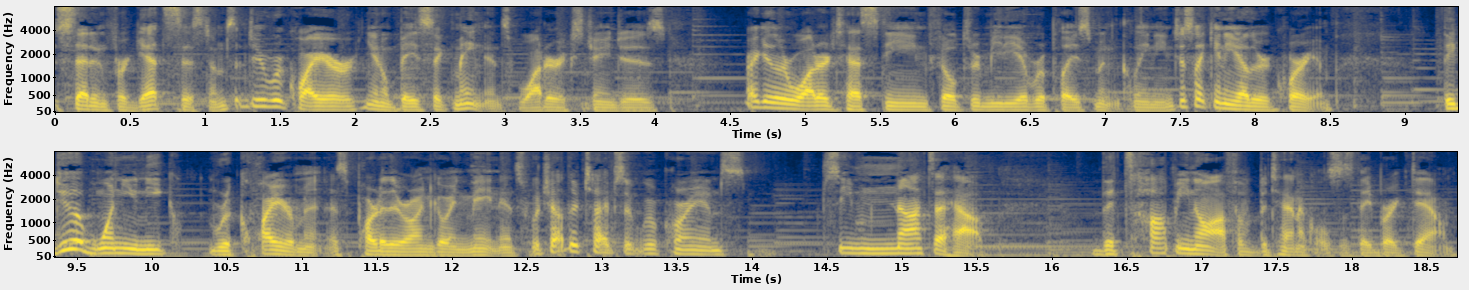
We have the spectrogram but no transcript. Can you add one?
set and forget systems and do require you know basic maintenance, water exchanges, regular water testing, filter media replacement, cleaning, just like any other aquarium. They do have one unique requirement as part of their ongoing maintenance, which other types of aquariums seem not to have the topping off of botanicals as they break down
